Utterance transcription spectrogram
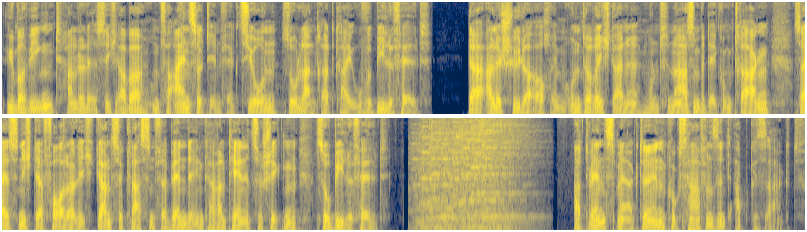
Überwiegend handele es sich aber um vereinzelte Infektionen, so Landrat Kai-Uwe Bielefeld. Da alle Schüler auch im Unterricht eine Mund-Nasen-Bedeckung tragen, sei es nicht erforderlich, ganze Klassenverbände in Quarantäne zu schicken, so Bielefeld. Adventsmärkte in Cuxhaven sind abgesagt.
